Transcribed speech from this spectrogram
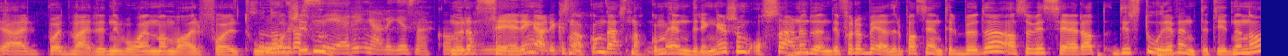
er på et verre nivå enn man var for to år siden. Så noen rasering er det ikke snakk om? Noen rasering er det ikke snakk om. Det er snakk om endringer som også er nødvendig for å bedre pasienttilbudet. Altså Vi ser at de store ventetidene nå,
